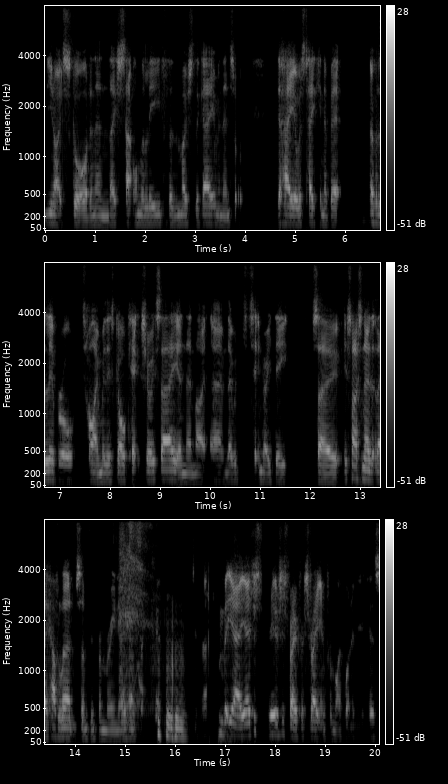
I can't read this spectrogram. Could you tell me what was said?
United scored and then they sat on the lead for the most of the game, and then sort of De Gea was taking a bit of a liberal time with his goal kick, shall we say, and then like um, they were sitting very deep. So it's nice to know that they have learnt something from Mourinho. but yeah, yeah, just it was just very frustrating from my point of view because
